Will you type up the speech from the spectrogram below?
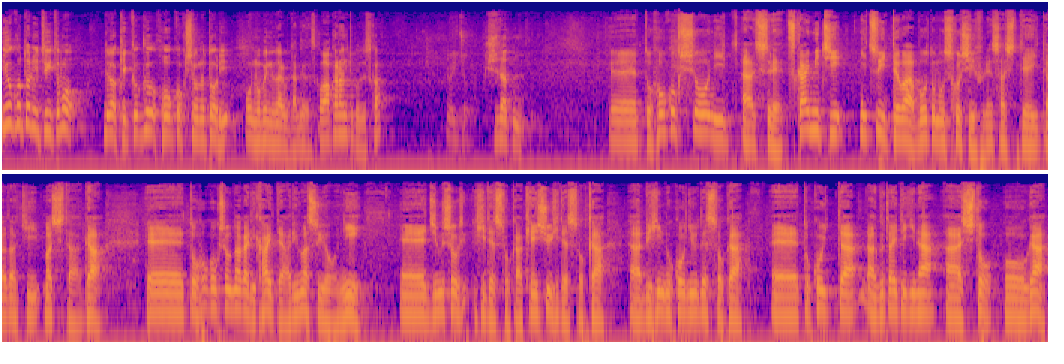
いうことについても、では結局、報告書の通りお述べになるだけですか、分からんということですか。岸田君。えーと、報告書にあ、失礼、使い道については、冒頭も少し触れさせていただきましたが、えーと、報告書の中に書いてありますように、えー、事務所費ですとか、研修費ですとか、備品の購入ですとか、こういった具体的な使途が、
